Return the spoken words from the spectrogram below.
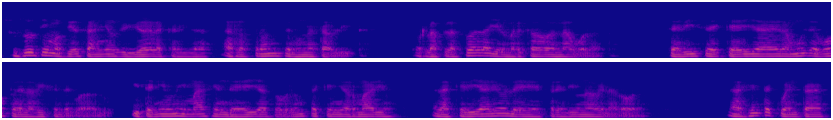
Sus últimos diez años vivió de la caridad, arrastrándose en una tablita, por la plazuela y el mercado de Nabolato. Se dice que ella era muy devota de la Virgen de Guadalupe y tenía una imagen de ella sobre un pequeño armario a la que diario le prendió una veladora. La gente cuenta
